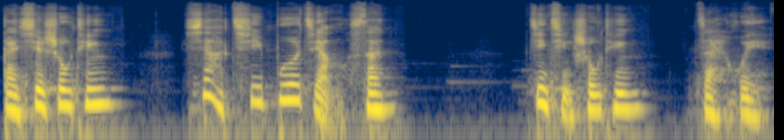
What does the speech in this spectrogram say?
感谢收听，下期播讲三，敬请收听，再会。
